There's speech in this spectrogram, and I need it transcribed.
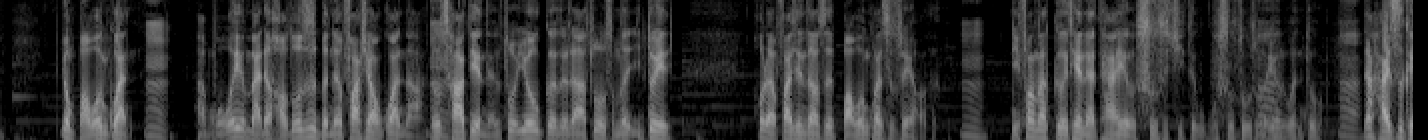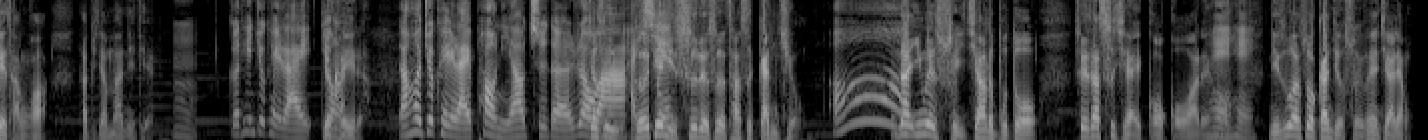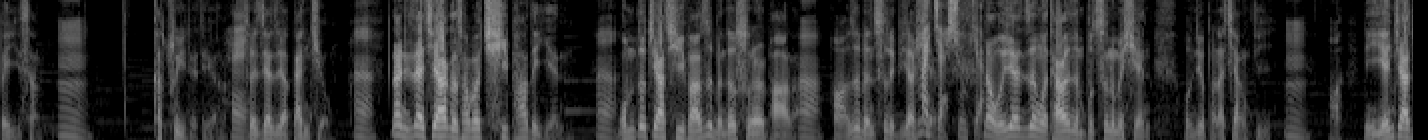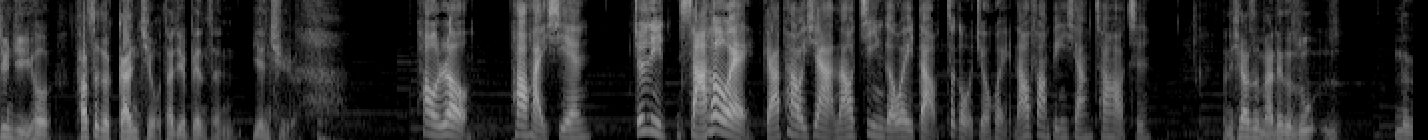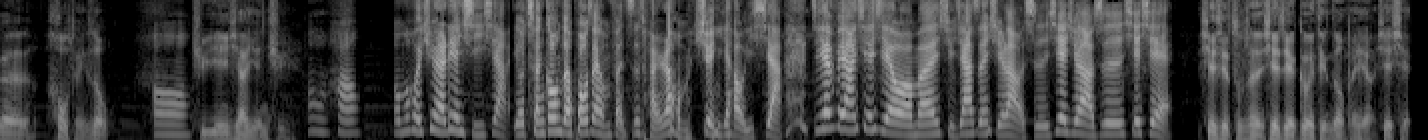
用保温罐，嗯，啊，我也买了好多日本的发酵罐呐，都插电的，做优格的啦，做什么一堆，后来发现到是保温罐是最好的，嗯。你放到隔天来，它还有四十几度、五十度左右的温度，嗯，那还是可以糖化，它比较慢一点，嗯，隔天就可以来就可以了，然后就可以来泡你要吃的肉啊，就是隔天你吃的时候它是干酒，哦，那因为水加的不多，所以它吃起来狗狗啊的哈，你如果要做干酒，水分要加两倍以上，嗯，它脆的对啊，所以这样叫干酒，嗯，那你再加个差不多七趴的盐。嗯，我们都加七趴，日本都十二趴了。嗯，啊，日本吃的比较咸。那我现在认为台湾人不吃那么咸，我们就把它降低。嗯，啊，你盐加进去以后，它这个干酒它就变成盐曲了。泡肉、泡海鲜，就是你撒后哎，给它泡一下，然后进一个味道，这个我就会，然后放冰箱，超好吃。你下次买那个猪那个后腿肉哦，去腌一下盐焗。哦，好。我们回去来练习一下，有成功的 po 在我们粉丝团，让我们炫耀一下。今天非常谢谢我们许家生许老师，谢谢许老师，谢谢，谢谢主持人，谢谢各位听众朋友，谢谢。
